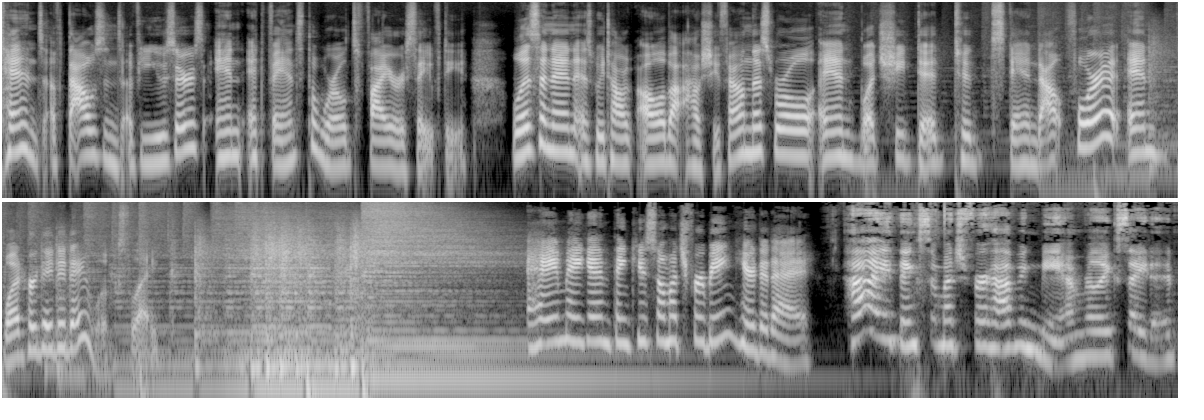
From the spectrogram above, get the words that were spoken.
tens of thousands of users and advance the world's fire safety. Listen in as we talk all about how she found this role and what she did to stand out for it and what her day to day looks like. Hey, Megan, thank you so much for being here today. Hi, thanks so much for having me. I'm really excited.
